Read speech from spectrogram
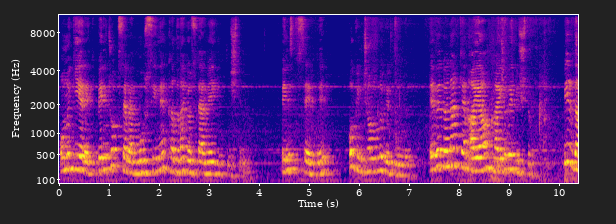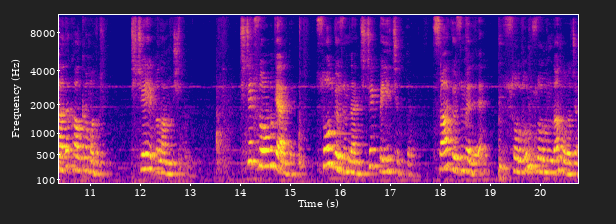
Onu giyerek beni çok seven Muhsin'e kadına göstermeye gitmiştim. Beni sevdi. O gün çamurlu bir gündü. Eve dönerken ayağım kaydı ve düştüm. Bir daha da kalkamadım. Çiçeğe yakalanmıştım. Çiçek zorlu geldi. Sol gözümden çiçek beyi çıktı. Sağ gözüme de solun zorundan olacak.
